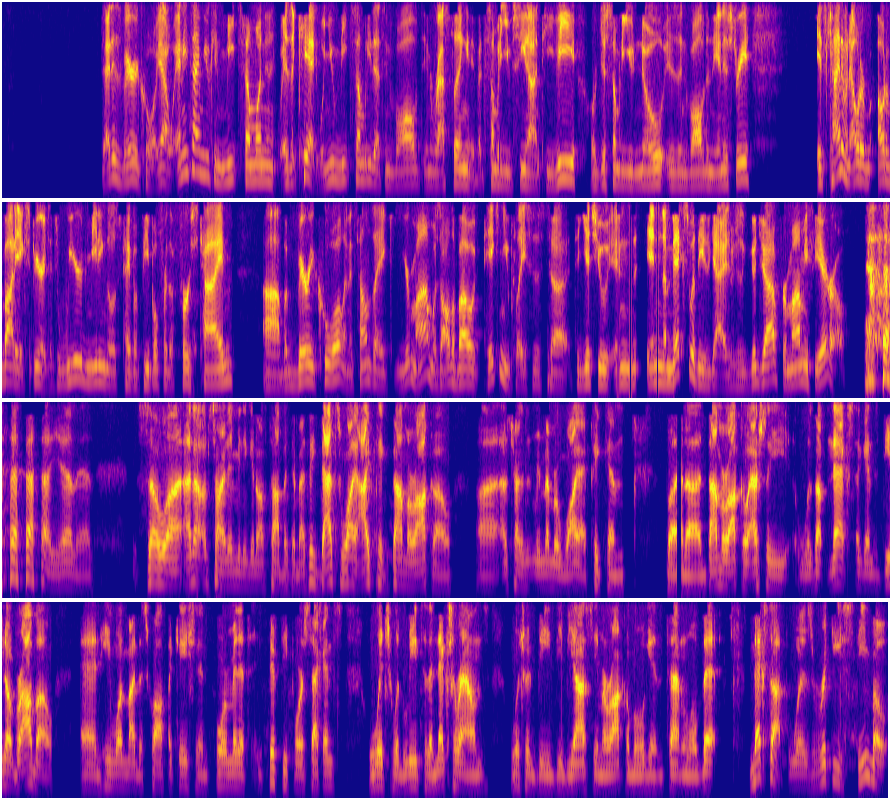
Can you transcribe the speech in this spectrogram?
That is very cool. Yeah, anytime you can meet someone as a kid, when you meet somebody that's involved in wrestling, if it's somebody you've seen on TV or just somebody you know is involved in the industry, it's kind of an out of, out of body experience. It's weird meeting those type of people for the first time, uh, but very cool. And it sounds like your mom was all about taking you places to to get you in in the mix with these guys, which is a good job for Mommy Fierro. yeah, man. So uh, I am sorry, I didn't mean to get off topic there, but I think that's why I picked Don Muraco. Uh, I was trying to remember why I picked him, but uh, Don Muraco actually was up next against Dino Bravo, and he won by disqualification in four minutes and 54 seconds, which would lead to the next round, which would be DiBiase and Muraco, but we'll get into that in a little bit. Next up was Ricky Steamboat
